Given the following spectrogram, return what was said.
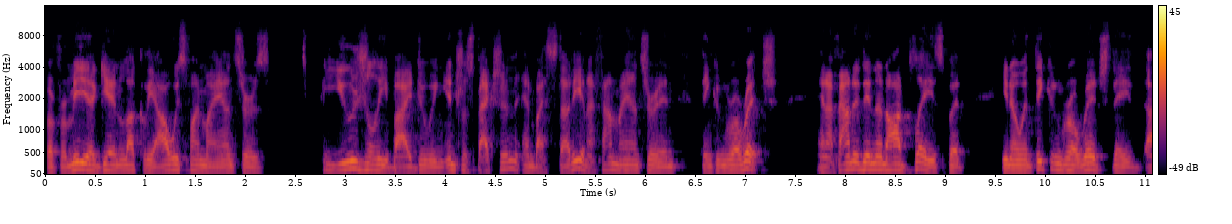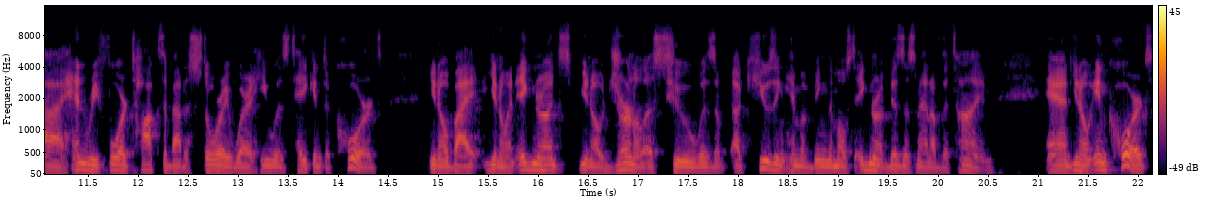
But for me, again, luckily, I always find my answers usually by doing introspection and by study. And I found my answer in Think and Grow Rich. And I found it in an odd place, but you know, in Think and Grow Rich, they uh, Henry Ford talks about a story where he was taken to court, you know, by you know an ignorant you know journalist who was accusing him of being the most ignorant businessman of the time, and you know, in court,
